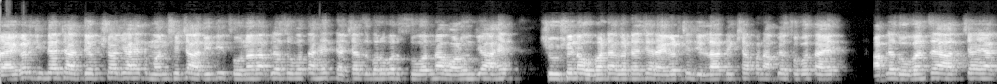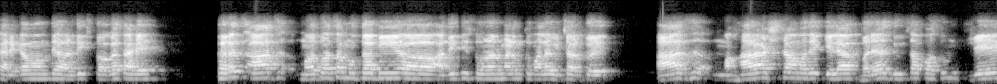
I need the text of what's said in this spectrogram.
रायगड जिल्ह्याच्या अध्यक्षा जे आहेत मनसेच्या आदिती सोनार आपल्यासोबत आहेत. त्याच्याच बरोबर सुवर्णा वाळून जे आहेत. शिवसेना उभाटा गटाचे रायगडचे जिल्हाध्यक्षा पण आपल्यासोबत आहेत. आपल्या दोघांचं आजच्या या कार्यक्रमामध्ये हार्दिक स्वागत आहे. खरंच आज महत्त्वाचा मुद्दा मी आदिती सोनार मॅडम तुम्हाला विचारतोय. आज महाराष्ट्रामध्ये गेल्या बऱ्याच दिवसापासून जे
